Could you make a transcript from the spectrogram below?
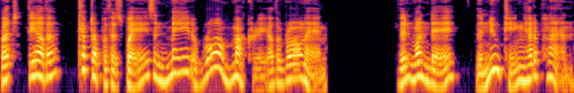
But the other kept up with his ways and made a royal mockery of the royal name. Then one day the new king had a plan.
